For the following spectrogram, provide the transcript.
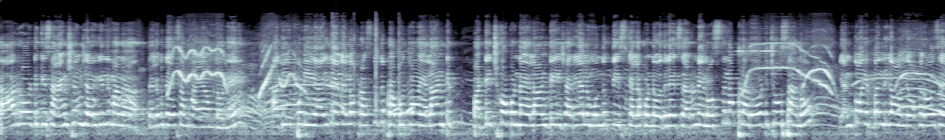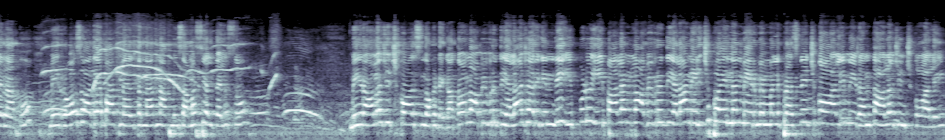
తార్ రోడ్డుకి శాంక్షన్ జరిగింది మన తెలుగుదేశం హయాంలోనే. అది ఇప్పుడు ఈ ఐదేళ్ళలో ప్రస్తుత ప్రభుత్వం ఎలాంటి పట్టించుకోకుండా ఎలాంటి చర్యలు ముందుకు తీసుకెళ్ళకుండా వదిలేశారు. నేను వస్తున్నప్పుడు ఆ రోడ్డు చూశాను. ఎంతో ఇబ్బందిగా ఉంది ఒక రోజే నాకు. మీరు రోజు అదే బాటలో వెళ్తున్నారు నాకు మీ సమస్యలు తెలుసు. మీరు ఆలోచించుకోవాల్సింది ఒకటే గతంలో అభివృద్ధి ఎలా జరిగింది ఇప్పుడు ఈ పాలనలో అభివృద్ధి ఎలా నిలిచిపోయిందని మీరు మిమ్మల్ని ప్రశ్నించుకోవాలి మీరంతా ఆలోచించుకోవాలి.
